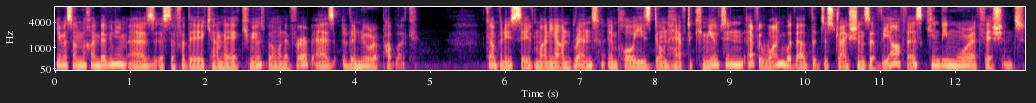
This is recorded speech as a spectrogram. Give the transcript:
یه مثال میخوایم ببینیم از استفاده کلمه commute به عنوان verb as the new republic. Companies save money on rent, employees don't have to commute, and everyone, without the distractions of the office, can be more efficient.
